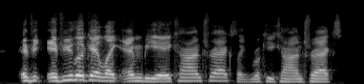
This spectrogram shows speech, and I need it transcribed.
if if you look at like NBA contracts, like rookie contracts,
